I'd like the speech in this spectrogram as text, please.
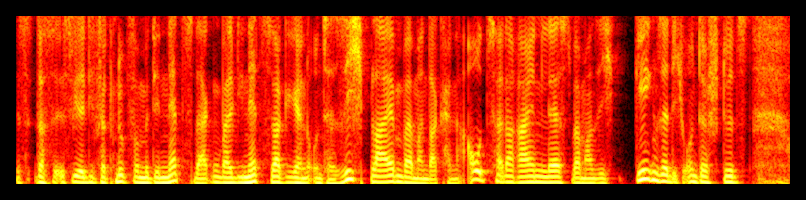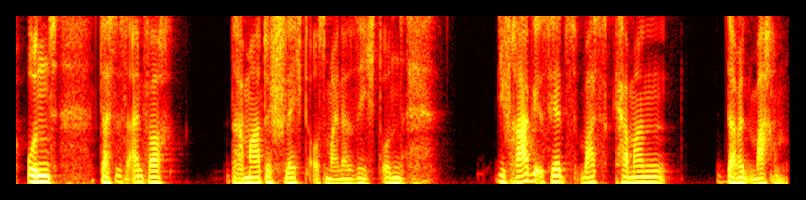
das ist wieder die Verknüpfung mit den Netzwerken, weil die Netzwerke gerne unter sich bleiben, weil man da keine Outsider reinlässt, weil man sich gegenseitig unterstützt. Und das ist einfach dramatisch schlecht aus meiner Sicht. Und die Frage ist jetzt, was kann man damit machen?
